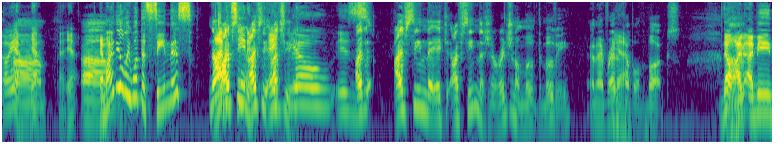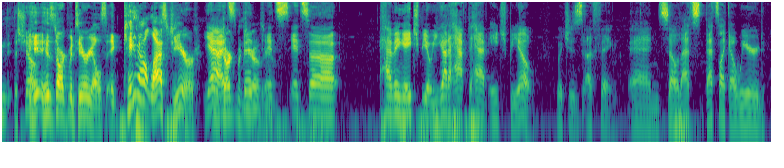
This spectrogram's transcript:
Oh yeah, Um, yeah, uh, yeah. Um, Am I the only one that's seen this? No, I I've, haven't seen, it. I've seen. I've seen. it. HBO is. I've I've seen the H- I've seen the original move the movie and I've read Yeah. a couple of the books. No, I, I mean The show. His Dark Materials. It came out last year. yeah, Oh, Dark Materials, been, yeah. it's it's uh having HBO. You gotta have to have HBO, which is a thing, and so that's that's like a weird.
